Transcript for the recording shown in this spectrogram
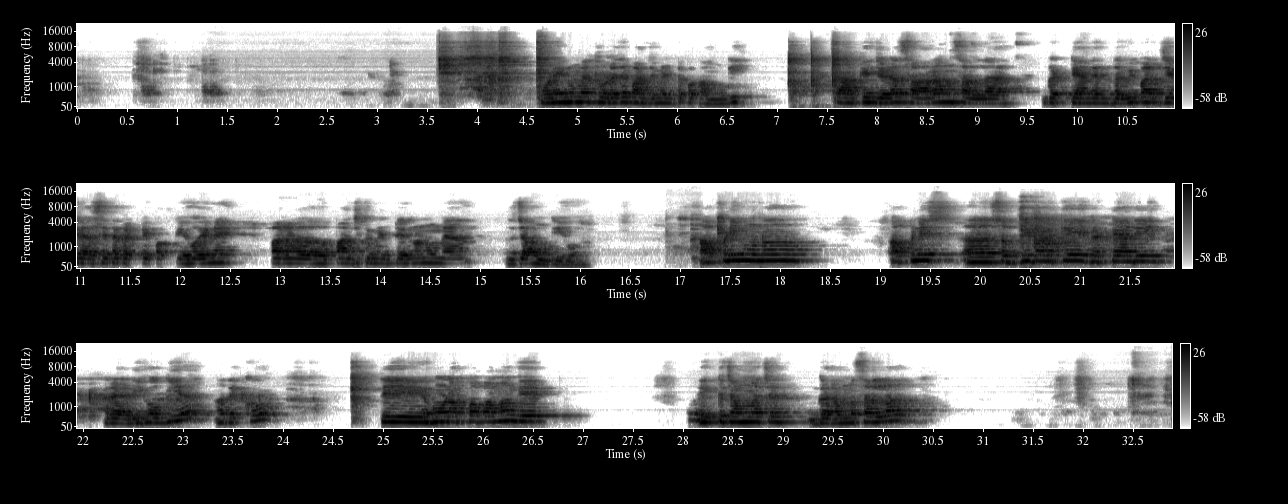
ਹੁਣ ਇਹਨੂੰ ਮੈਂ ਥੋੜਾ ਜਿਹਾ 5 ਮਿੰਟ ਪਕਾਉਂਗੀ, ਤਾਂ ਕਿ ਜਿਹੜਾ ਸਾਰਾ ਮਸਾਲਾ ਗੱਟਿਆਂ ਦੇ ਅੰਦਰ ਵੀ ਭਰ ਜੇ, ਵੈਸੇ ਤਾਂ ਗੱਟੇ ਪੱਕੇ ਹੋਏ ਨੇ, ਪਰ 5 ਮਿੰਟ ਇਹਨਾਂ ਨੂੰ ਮੈਂ ਰਜਾਉਂਗੀ ਹੁਣ। ਆਪਣੀ ਹੁਣ ਆਪਣੀ ਸਬਜ਼ੀ ਬਣ ਕੇ ਗੱਟਿਆਂ ਦੀ ਰੈਡੀ ਹੋ ਗਈ ਹੈ। ਆ ਦੇਖੋ। ਤੇ ਹੁਣ ਆਪਾਂ ਪਾਵਾਂਗੇ ਇੱਕ ਚਮਚ ਗਰਮ ਮਸਾਲਾ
